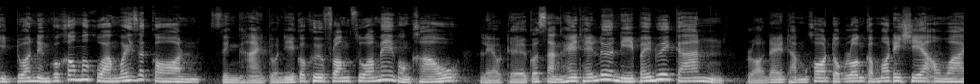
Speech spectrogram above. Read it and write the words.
อีกตัวหนึ่งก็เข้ามาขวางไว้ซะก่อน ซึ่งไฮตัวนี้ก็คือฟรองซัวแม่ของเขา แล้วเธอก็สั่งให้ไทเลอร์หนีไปด้วยกันเพราะได้ทำข้อตกลงกับมอร์ติเชียเอาไว้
